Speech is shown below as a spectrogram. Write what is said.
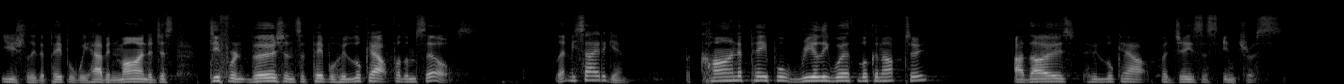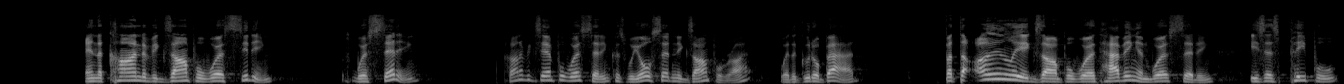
Usually, the people we have in mind are just different versions of people who look out for themselves. Let me say it again. The kind of people really worth looking up to are those who look out for Jesus' interests. And the kind of example worth sitting, worth setting, kind of example worth setting, because we all set an example, right? Whether good or bad. But the only example worth having and worth setting is as people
